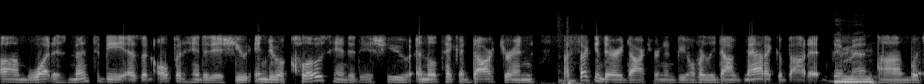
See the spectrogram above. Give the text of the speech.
um, what is meant to be as an open-handed issue into a closed-handed issue, and they'll take a doctrine, a secondary doctrine, and be overly dogmatic about it, Amen. um, which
